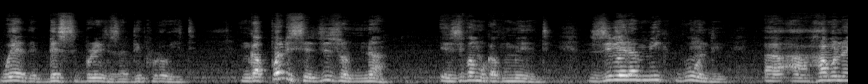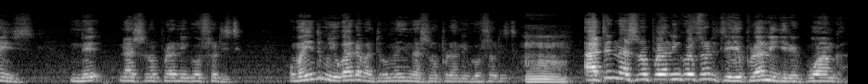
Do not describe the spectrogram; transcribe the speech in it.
where the best brains are deployed. Nga policies zonna eziva mu gavumenti zibeera uh, uh, harmonize ne national planning authority. Omanyi nti mu uganda abantu bamanyi national planning authority? Mm. ate national planning authority yepulanningira eggwanga.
